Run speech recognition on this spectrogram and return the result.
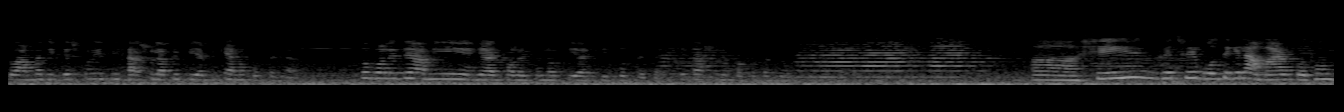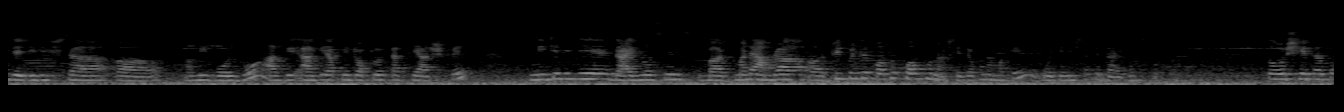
তো আমরা জিজ্ঞেস করি যে, আসলে আপনি পিআরপি কেন করতে চান? তো বলে যে, আমি হেয়ার ফলের জন্য পিআরপি করতে চাই। এটা আসলে কতটা যৌক্তিক? সেই ক্ষেত্রে বলতে গেলে আমার প্রথম যে জিনিসটা আমি বলব, আগে আগে আপনি ডক্টরের কাছে আসবেন। নিজে নিজে ডায়াগনোসিস বা মানে আমরা ট্রিটমেন্টের কথা কখন আসে যখন আমাকে ওই জিনিসটাকে ডায়াগনোস করতে। হবে তো সেটা তো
